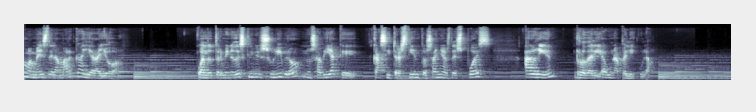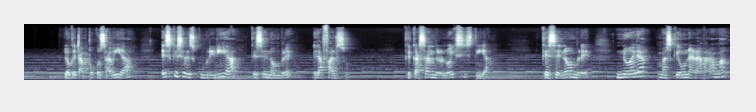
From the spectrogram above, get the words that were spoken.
Mamés de la Marca Yarayoa. Cuando terminó de escribir su libro, no sabía que, casi 300 años después, alguien rodaría una película. Lo que tampoco sabía es que se descubriría que ese nombre era falso, que Casandro no existía, que ese nombre no era más que un anagrama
